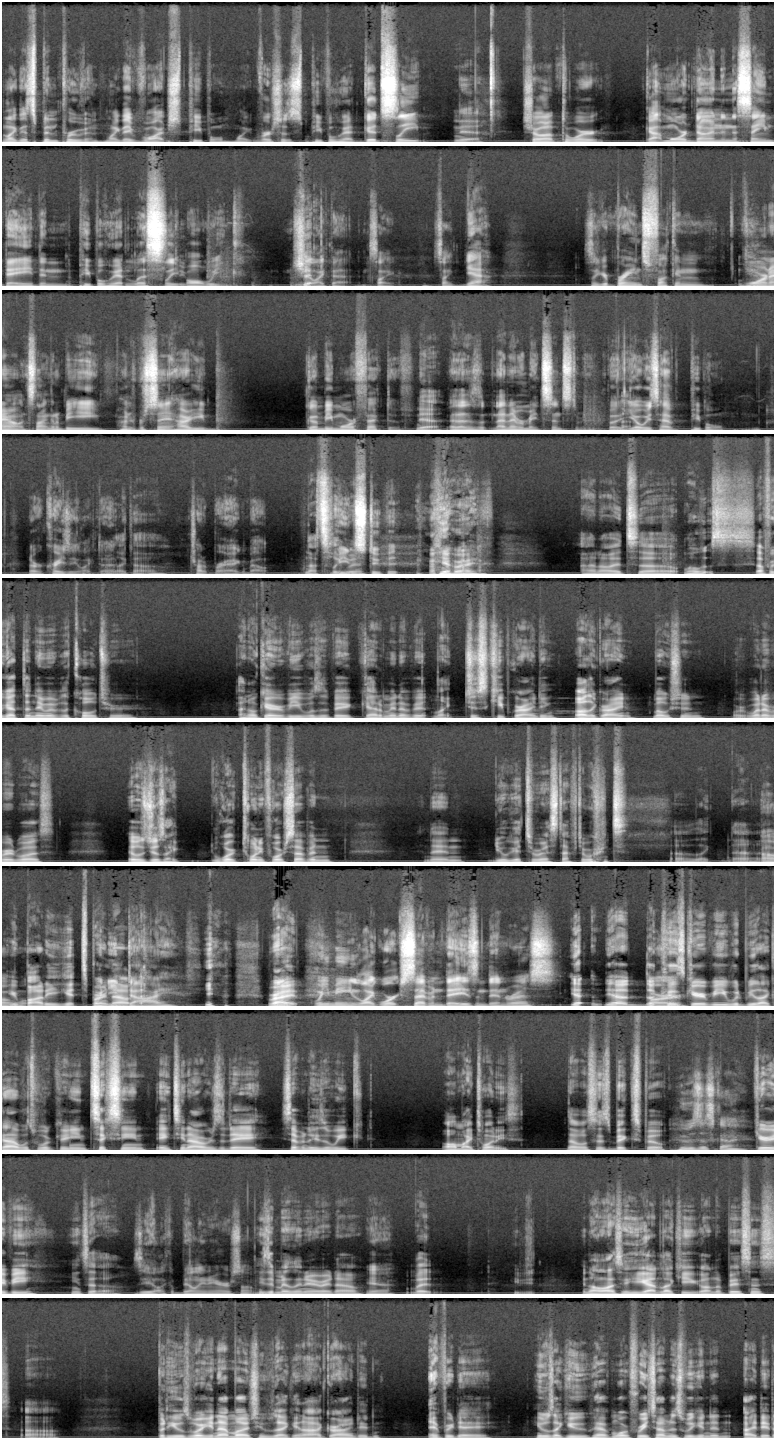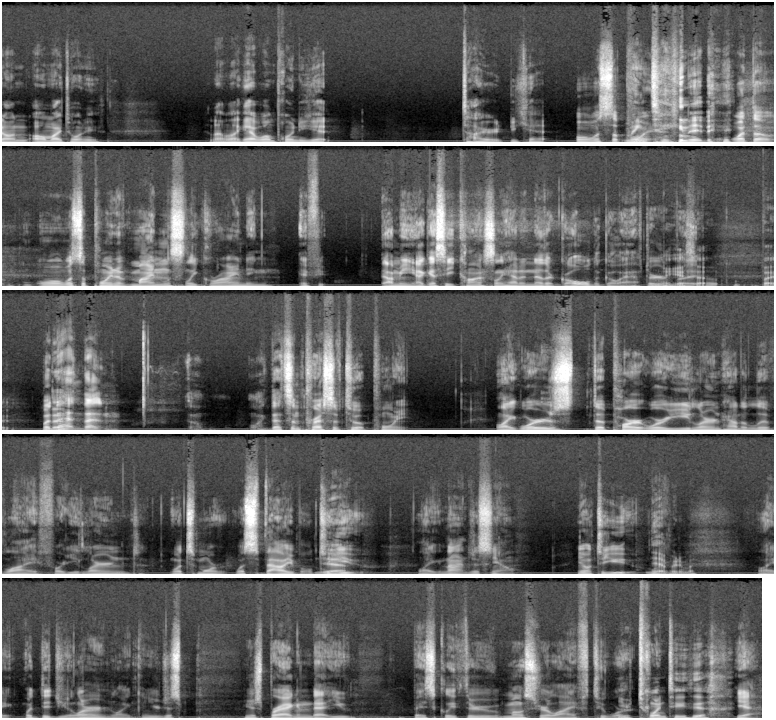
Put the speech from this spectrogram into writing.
like that's been proven like they've watched people like versus people who had good sleep Yeah. show up to work got more done in the same day than the people who had less sleep all week shit like that it's like it's like yeah it's like your brain's fucking worn out it's not going to be 100% how are you going to be more effective Yeah. that, doesn't, that never made sense to me but No. you always have people that are crazy like that Like uh, try to brag about not being sleeping. stupid yeah. Right. I know it's uh. What was I forgot the name of the culture. I know Gary Vee was a big adamant of it. Like just keep grinding. Oh, the grind motion or whatever it was. It was just like work twenty four seven, and then you'll get to rest afterwards. I was like, nah, Oh, your body gets burned you out. die yeah, right? what do you mean like work seven days and then rest Yeah, yeah. Because Gary Vee would be like, I was working 16, 18 hours a day, seven days a week, all my 20s. That was his big spill. who is this guy Gary Vee, he's a is he like a billionaire or something he's a millionaire right now, yeah but he, in all honesty, he got lucky on the business. Uh, but he was working that much. He was like, and I grinded every day. He was like, you have more free time this weekend than I did on all my 20s. And I'm like, at one point, you get tired. You can't. Well, what's the point? maintain it. what the well, what's the point of mindlessly grinding if you? I mean, I guess he constantly had another goal to go after. I guess but, so. But But That's- that that like that's impressive to a point. Like where's the part where you learn how to live life or you learned what's more what's valuable to Yeah. you? Like not just, you know, you know, to you. yeah, pretty much. Like what did you learn? Like you're just you're just bragging that you basically through most of your life to work. You're 20. Yeah. Yeah.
